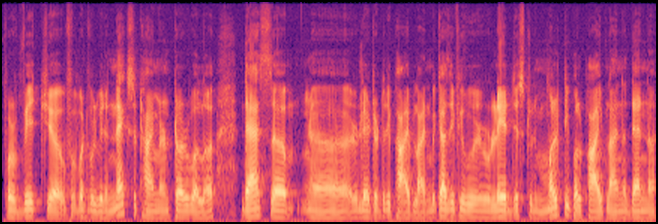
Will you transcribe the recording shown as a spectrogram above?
for which uh, for what will be the next time interval that's related to the pipeline. Because if you relate this to the multiple pipeline then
